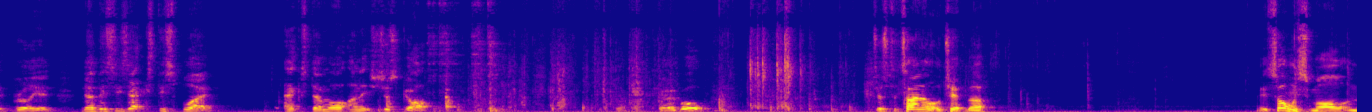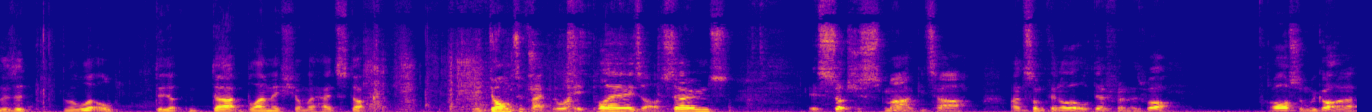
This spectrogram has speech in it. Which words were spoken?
Absolutely brilliant. Now this is X Display, X Demo, and it's just got cable, just a tiny little chip there. It's only small and there's a, a little dark blemish on the headstock. It don't affect the way it plays or sounds. It's such a smart guitar and something a little different as well. Awesome, we've got a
